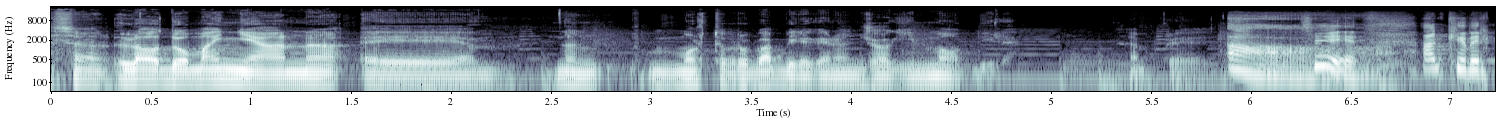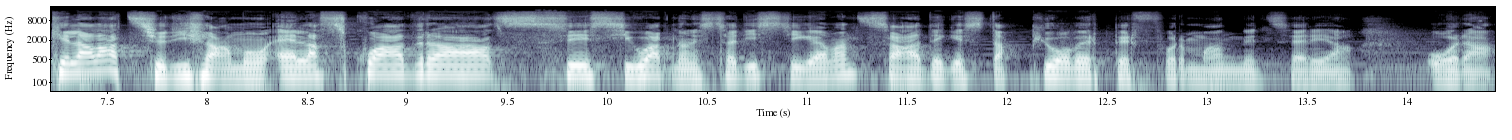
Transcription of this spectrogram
se- Lodo Magnan è non- molto probabile che non giochi immobile. Sempre... Ah, Sì, anche perché la Lazio, diciamo, è la squadra, se si guardano le statistiche avanzate, che sta più overperformando in Serie A. Ora,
